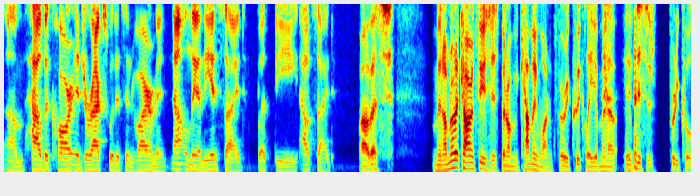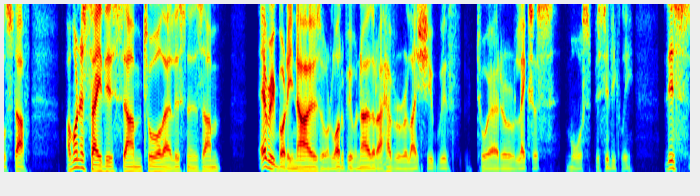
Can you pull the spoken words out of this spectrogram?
um, how the car interacts with its environment, not only on the inside but the outside. Wow, that's I mean, I'm not a car enthusiast, but I'm becoming one very quickly. I mean, uh, this is pretty cool stuff. I want to say this um, to all our listeners. Um, everybody knows, or a lot of people know, that I have a relationship with Toyota or Lexus more specifically. This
